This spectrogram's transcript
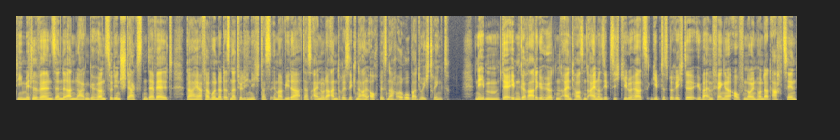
Die Mittelwellensendeanlagen gehören zu den stärksten der Welt, daher verwundert es natürlich nicht, dass immer wieder das ein oder andere Signal auch bis nach Europa durchdringt. Neben der eben gerade gehörten 1071 kHz gibt es Berichte über Empfänge auf 918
